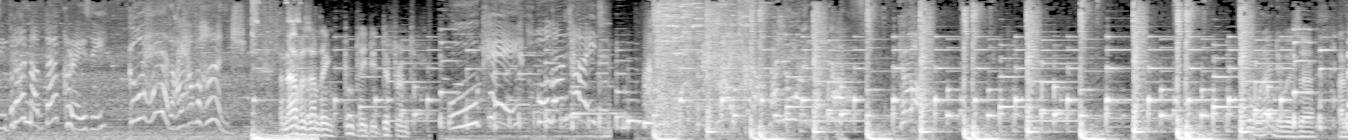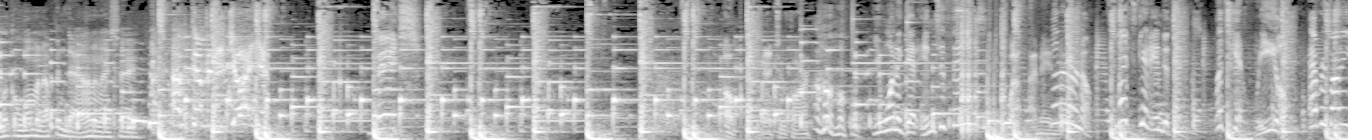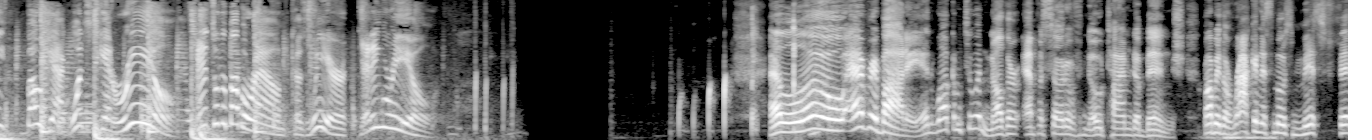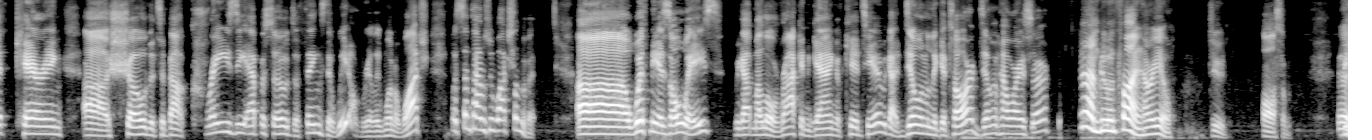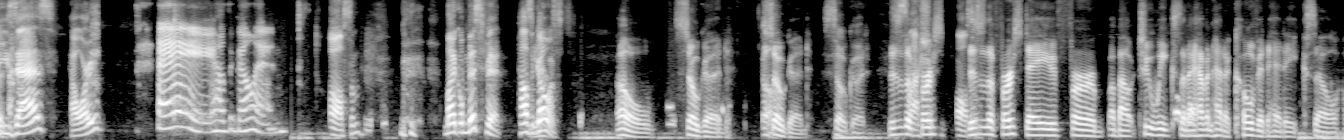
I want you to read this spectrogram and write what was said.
crazy, but I'm not that crazy. Go ahead, I have a hunch. And now for something completely different. Okay, hold on tight. What I do is uh, I look a woman up and down and I say, I'm coming to join you! Oh, you want to get into things? Well, I mean, No, no, no, no. Let's get into things. Let's get real. Everybody, Bojack wants to get real. Cancel the bubble round, because we're getting real. Hello, everybody, and welcome to another episode of No Time to Binge. Probably the rockinest, most misfit caring uh, show that's about crazy episodes of things that we don't really want to watch, but sometimes we watch some of it. Uh, with me, as always, we got my little rocking gang of kids here. We got Dylan on the guitar. Dylan, how are you, sir? Yeah, I'm doing fine. How are you? Dude, awesome. Good. Bezaz, how are you? Hey, how's it going? Awesome. Michael Misfit, how's it going? Oh, so good. Oh. So good. So good. This is the first awesome. this is the first day for about 2 weeks that I haven't had a COVID headache, so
